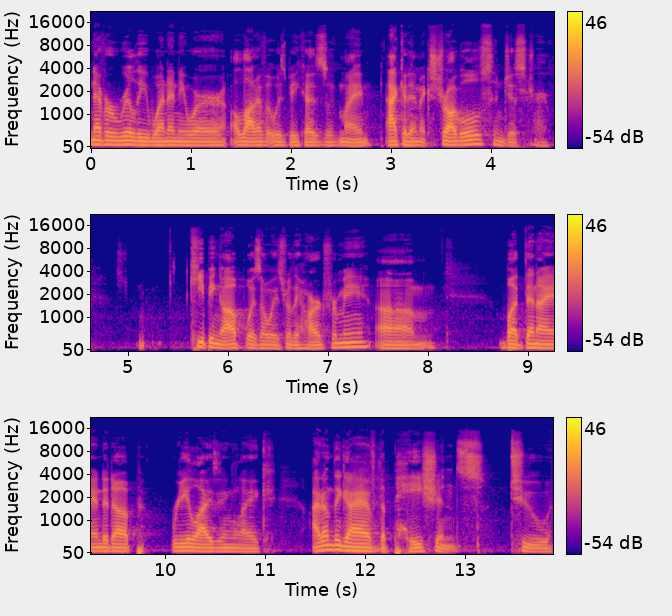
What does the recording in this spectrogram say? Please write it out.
never really went anywhere. A lot of it was because of my academic struggles and just keeping up was always really hard for me. Um, but then I ended up realizing like I don't think I have the patience to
